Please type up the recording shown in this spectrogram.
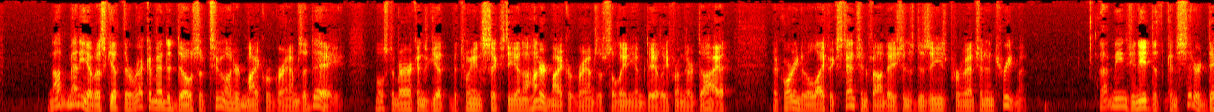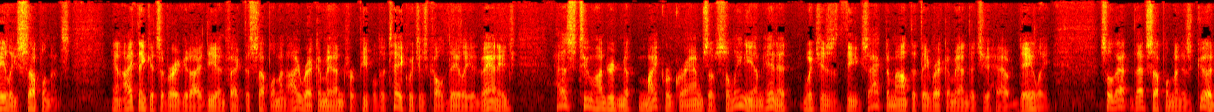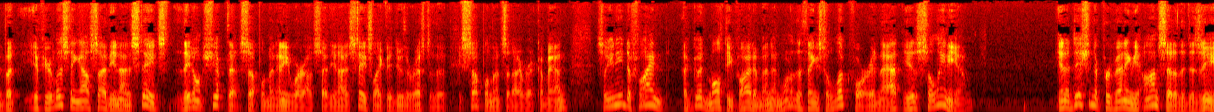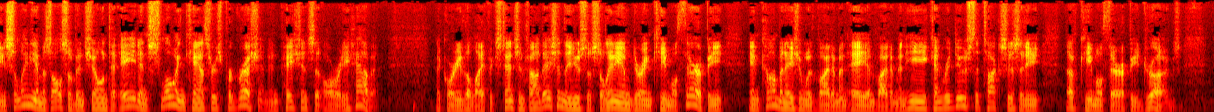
Not many of us get the recommended dose of 200 micrograms a day. Most Americans get between 60 and 100 micrograms of selenium daily from their diet, according to the Life Extension Foundation's Disease Prevention and Treatment. That means you need to consider daily supplements. And I think it's a very good idea. In fact, the supplement I recommend for people to take, which is called Daily Advantage, has 200 micrograms of selenium in it, which is the exact amount that they recommend that you have daily. So that, that supplement is good, but if you're listening outside the United States, they don't ship that supplement anywhere outside the United States like they do the rest of the supplements that I recommend. So you need to find a good multivitamin, and one of the things to look for in that is selenium. In addition to preventing the onset of the disease, selenium has also been shown to aid in slowing cancer's progression in patients that already have it. According to the Life Extension Foundation, the use of selenium during chemotherapy in combination with vitamin A and vitamin E can reduce the toxicity of chemotherapy drugs.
